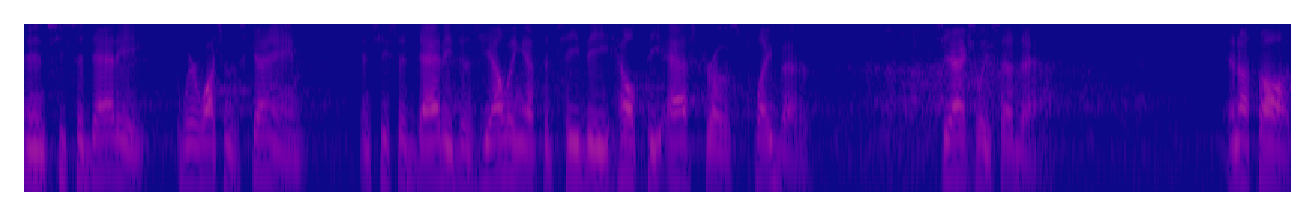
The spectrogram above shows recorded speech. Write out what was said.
and she said, Daddy, we were watching this game. And she said, Daddy, does yelling at the TV help the Astros play better? she actually said that. And I thought,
